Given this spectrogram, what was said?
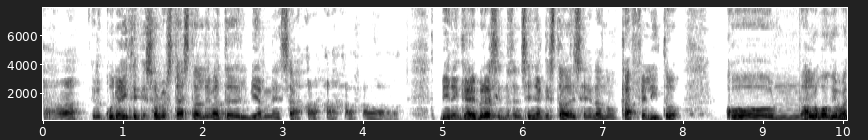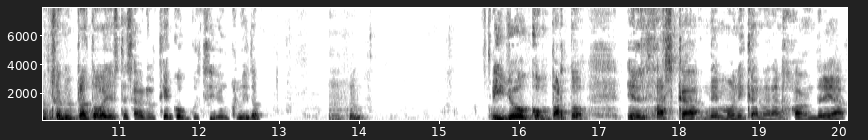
Ah, el cura dice que solo está hasta el debate del viernes. Ah, ah, Viene Caibras y nos enseña que estaba desayunando un cafelito con algo que manchó en el plato, vaya usted a saber el qué, con cuchillo incluido. Y yo comparto el zasca de Mónica Naranja Andrea,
